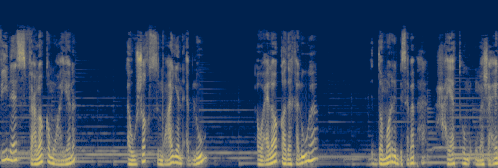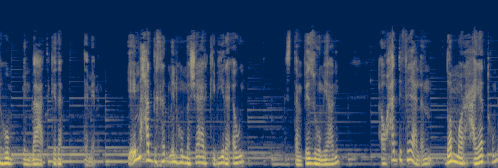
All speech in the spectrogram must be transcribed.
في ناس في علاقة معينة أو شخص معين قابلوه أو علاقة دخلوها اتدمرت بسببها حياتهم ومشاعرهم من بعد كده تماما. يا إما حد خد منهم مشاعر كبيرة قوي استنفذهم يعني أو حد فعلا دمر حياتهم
